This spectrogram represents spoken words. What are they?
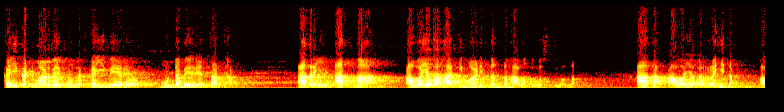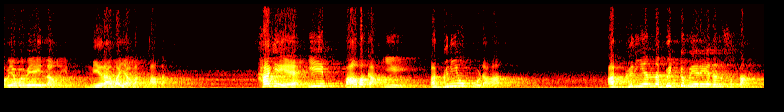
ಕೈ ಕಟ್ ಮಾಡಬೇಕು ಅಂದರೆ ಕೈ ಬೇರೆ, ಮುಂಡ ಬೇರೆ ಅಂತ ಅರ್ಥ. ಆದರೆ ಈ ಆತ್ಮ ಅವಯವ ಹಾಕಿ ಮಾಡಿದ್ದಂತಹ ಒಂದು ವಸ್ತು ಅಲ್ಲ. ಆತ ಅವಯವ ರಹಿತ ಅವಯವವೇ ಇಲ್ಲ ಅವನಿಗೆ, ನಿರವಯವ ಆತ. ಹಾಗೆಯೇ ಈ ಪಾವಕ, ಈ ಅಗ್ನಿಯೂ ಕೂಡ ಅಗ್ನಿಯನ್ನ ಬಿಟ್ಟು ಬೇರೆಯದನ್ನು ಸುತ್ತಾನೆ.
